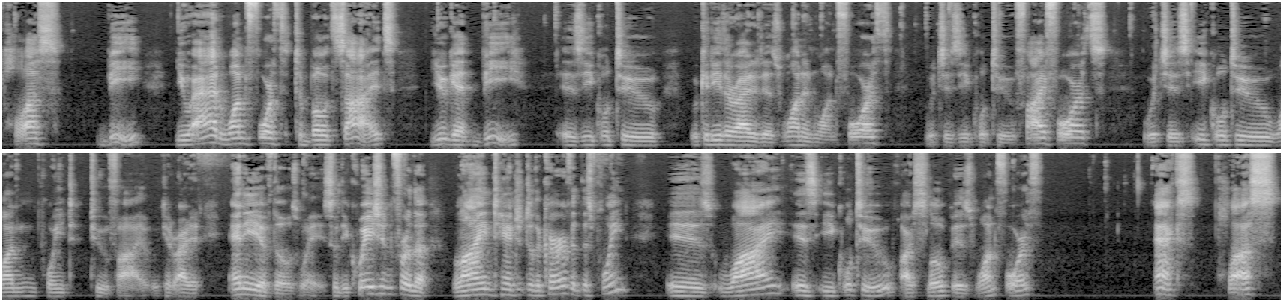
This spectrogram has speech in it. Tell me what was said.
plus b. You add 1 fourth to both sides, you get b is equal to, we could either write it as 1 and 1 fourth, which is equal to 5 fourths, which is equal to 1.25. We could write it any of those ways. So the equation for the line tangent to the curve at this point is y is equal to, our slope is 1 fourth, x plus,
